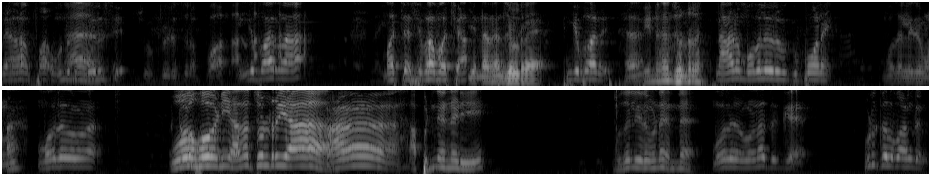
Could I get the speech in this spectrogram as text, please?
வேணாம்ப்பா உனக்கு ஆ. பெருசு. பெருசுறப்பா இங்க பாருடா. மச்சா சிவா மச்சா. என்னதான் சொல்ற? இங்க பாரு. என்னதான் சொல்ற? நானும் முதலிரவுக்கு போனேன். முதல் இரவுனா? முதலிரவு ஓஹோ நீ அத சொல்றியா? ஆ. அப்படின்னு என்னடி? முதல் இரவுனா என்ன? முதலிரவுனா அதுக்கு குடுக்கல் வாங்கல்.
